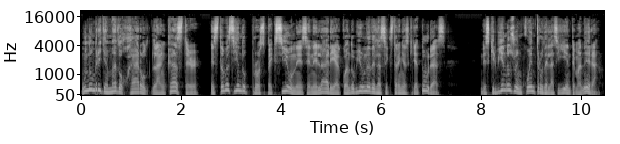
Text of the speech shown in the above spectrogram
un hombre llamado Harold Lancaster estaba haciendo prospecciones en el área cuando vio una de las extrañas criaturas, describiendo su encuentro de la siguiente manera.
